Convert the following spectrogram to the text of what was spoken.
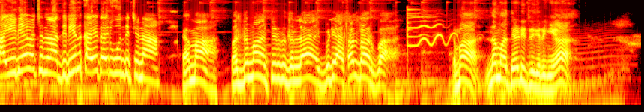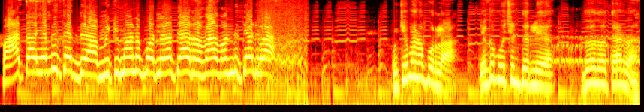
கையிலேயே வச்சிருந்தேன் திடீர்னு கை தயிர் ஊந்துச்சுண்ணா ஏம்மா பத்திரமா வச்சிருக்குதுல்ல இப்படி அசால்ட்டா இருப்பா. ஏம்மா என்னம்மா தேடிட்டு இருக்கிறீங்க? பார்த்தா எப்படி தெரியுது? முக்கியமான பொருள் தான் தேடுறேன் வா வந்து தேடி வா. முக்கியமான பொருளா? எங்க போச்சுன்னு தெரியலையே. இதோ இதோ தேடுறேன்.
